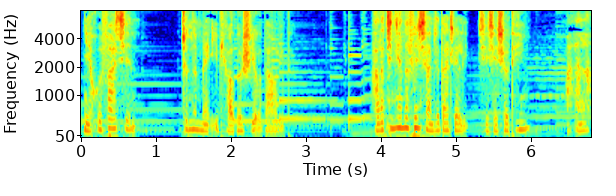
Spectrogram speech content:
你会发现，真的每一条都是有道理的。好了，今天的分享就到这里，谢谢收听，晚安了。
